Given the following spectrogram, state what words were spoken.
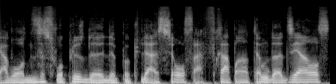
avoir 10 fois plus de, population, ça frappe en termes d'audience.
